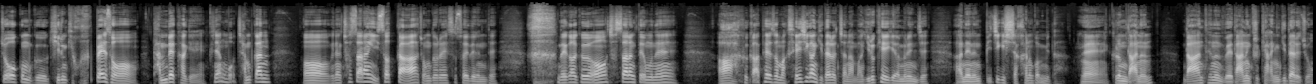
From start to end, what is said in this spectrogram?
조금 그 기름기 확 빼서 담백하게 그냥 뭐 잠깐 어 그냥 첫사랑이 있었다 정도로 했었어야 되는데 하, 내가 그 어 첫사랑 때문에 아 그 카페에서 막 3시간 기다렸잖아 막 이렇게 얘기하면 이제 아내는 삐지기 시작하는 겁니다. 네. 그럼 나는 나한테는 왜 나는 그렇게 안 기다려줘?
